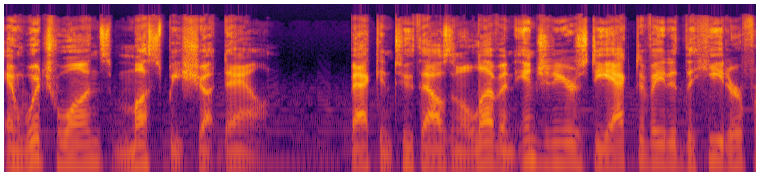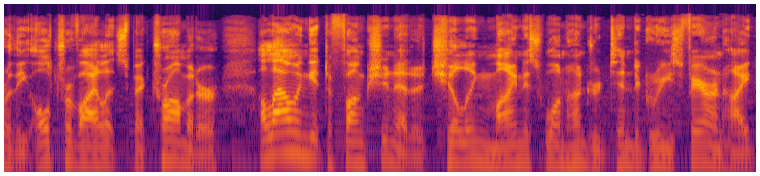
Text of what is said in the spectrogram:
and which ones must be shut down. Back in 2011, engineers deactivated the heater for the ultraviolet spectrometer, allowing it to function at a chilling minus 110 degrees Fahrenheit,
